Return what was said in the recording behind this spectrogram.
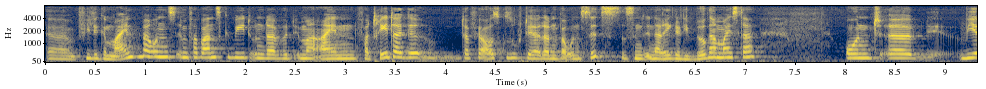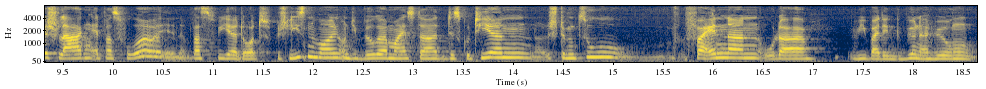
äh, viele Gemeinden bei uns im Verbandsgebiet und da wird immer ein Vertreter dafür ausgesucht, der dann bei uns sitzt. Das sind in der Regel die Bürgermeister. Und äh, wir schlagen etwas vor, was wir dort beschließen wollen und die Bürgermeister diskutieren, stimmen zu, verändern oder wie bei den Gebührenerhöhungen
